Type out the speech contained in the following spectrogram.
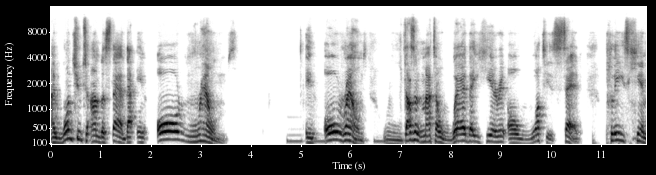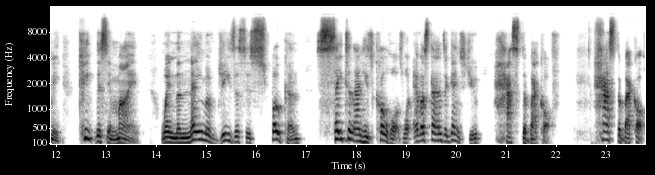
I want you to understand that in all realms, in all realms, doesn't matter where they hear it or what is said. Please hear me. Keep this in mind. When the name of Jesus is spoken, Satan and his cohorts, whatever stands against you, has to back off. Has to back off.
